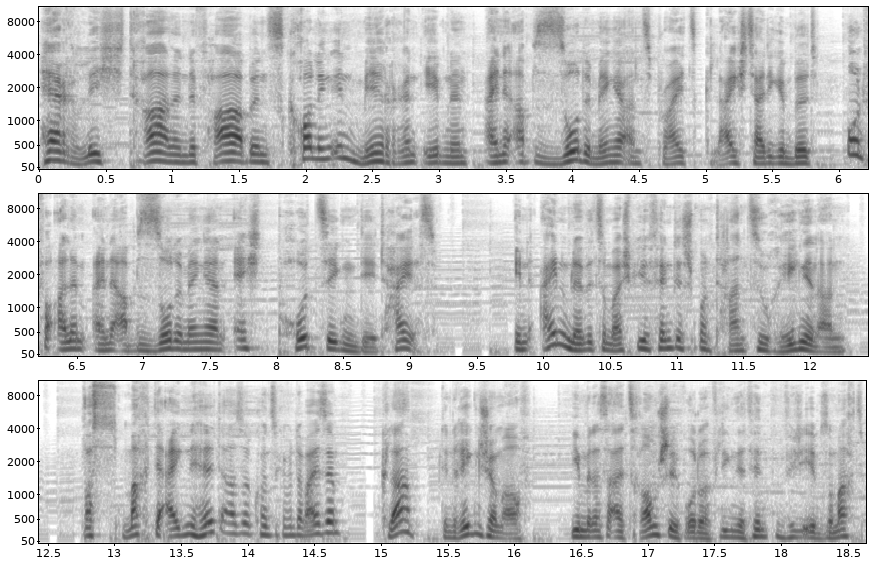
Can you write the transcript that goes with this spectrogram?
Herrlich strahlende Farben, Scrolling in mehreren Ebenen, eine absurde Menge an Sprites gleichzeitig im Bild und vor allem eine absurde Menge an echt putzigen Details. In einem Level zum Beispiel fängt es spontan zu regnen an. Was macht der eigene Held also konsequenterweise? Klar, den Regenschirm auf, wie man das als Raumschiff oder fliegender Tintenfisch ebenso macht.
